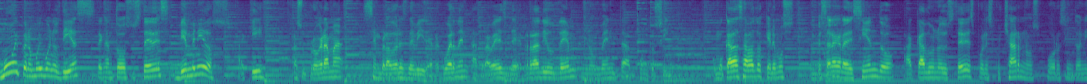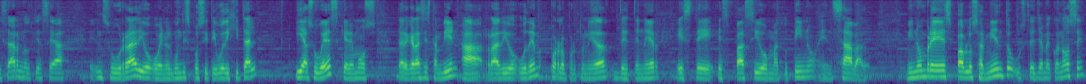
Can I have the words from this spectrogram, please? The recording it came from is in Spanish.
Muy pero muy buenos días, tengan todos ustedes. Bienvenidos aquí a su programa Sembradores de Vida. Recuerden a través de Radio UDEM 90.5. Como cada sábado queremos empezar agradeciendo a cada uno de ustedes por escucharnos, por sintonizarnos, ya sea en su radio o en algún dispositivo digital. Y a su vez queremos dar gracias también a Radio UDEM por la oportunidad de tener este espacio matutino en sábado. Mi nombre es Pablo Sarmiento, usted ya me conoce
